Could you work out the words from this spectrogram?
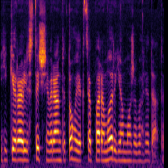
які реалістичні варіанти того, як це перемир'я може виглядати?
